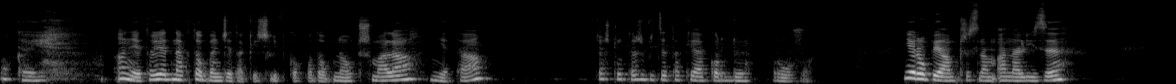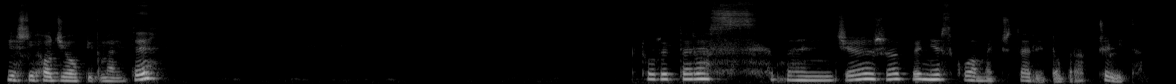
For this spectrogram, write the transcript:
Ok. A nie, to jednak to będzie takie śliwko podobne od szmala, nie ta. Chociaż tu też widzę takie akordy różu. Nie robiłam, przyznam, analizy, jeśli chodzi o pigmenty. Który teraz będzie, żeby nie skłamać. Cztery, dobra, czyli ten.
